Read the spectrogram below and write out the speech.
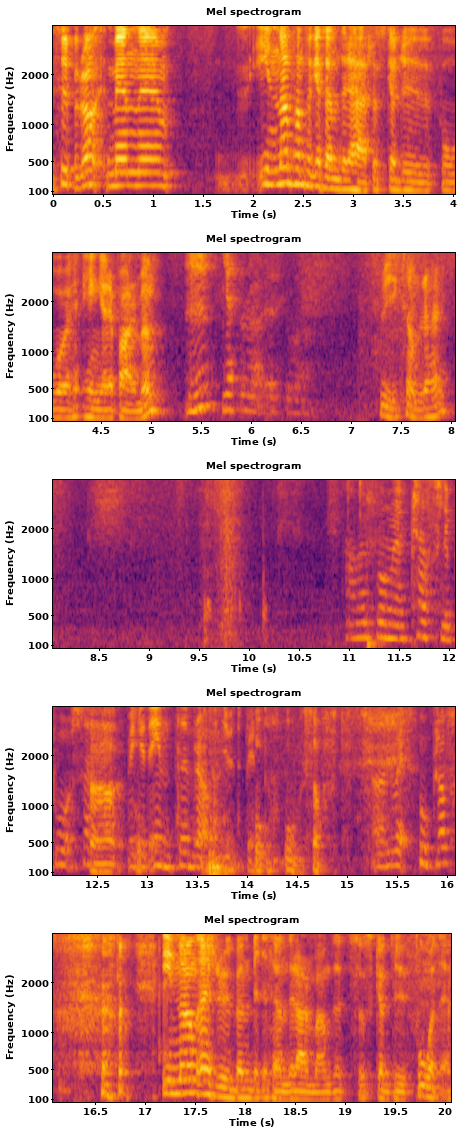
superbra. Men ehm, innan han tog sönder det här så ska du få hänga det på armen. Mm, jättebra. Jag ska bara... Hur gick Sandra här? Han höll på med en prasslig påse. Ja. Vilket inte är bra för ljudbilden. O- osoft. Ja, det var oproffsigt. Innan Ernst Ruben biter sönder armbandet så ska du få det.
